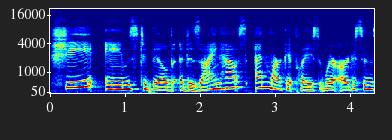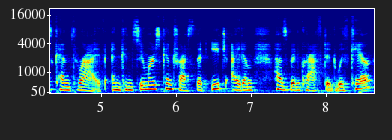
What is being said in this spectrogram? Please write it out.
She aims to build a design house and marketplace where artisans can thrive and consumers can trust that each item has been crafted with care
